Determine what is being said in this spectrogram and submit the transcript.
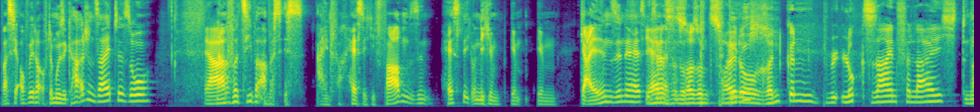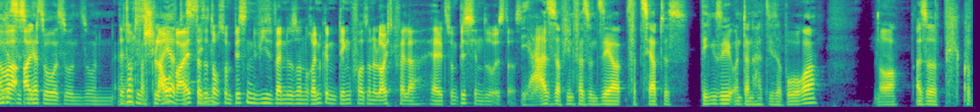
was ja auch wieder auf der musikalischen Seite so Ja. nachvollziehbar, aber es ist einfach hässlich. Die Farben sind hässlich und nicht im, im, im geilen Sinne hässlich. Ja, das soll so ein. Pseudo-Röntgen-Look sein vielleicht. Nee, aber das ist mehr halt- so, so, so ein Ja, doch, dieses verschleiertes Blau-Weiß, das Ding. ist doch so ein bisschen wie wenn du so ein Röntgen-Ding vor so eine Leuchtquelle hältst. So ein bisschen so ist das. Ja, es ist auf jeden Fall so ein sehr verzerrtes Dingsy und dann halt dieser Bohrer. Ja, also kur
